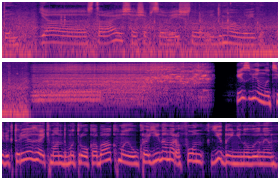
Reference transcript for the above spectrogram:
1. Я стараюся, щоб це вийшло, і думаю, вийде. Із Вінниці Вікторія Гетьман, Дмитро Кабак. Ми Україна. Марафон. Єдині новини.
